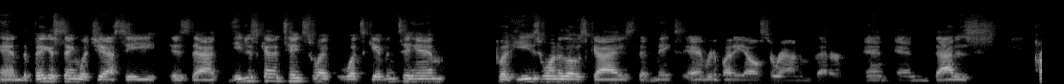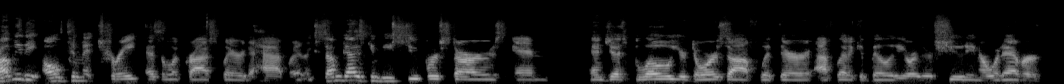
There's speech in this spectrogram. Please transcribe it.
And the biggest thing with Jesse is that he just kind of takes what what's given to him but he's one of those guys that makes everybody else around him better. And and that is probably the ultimate trait as a lacrosse player to have, right? Like some guys can be superstars and and just blow your doors off with their athletic ability or their shooting or whatever.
